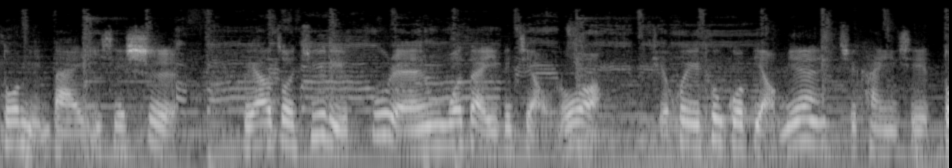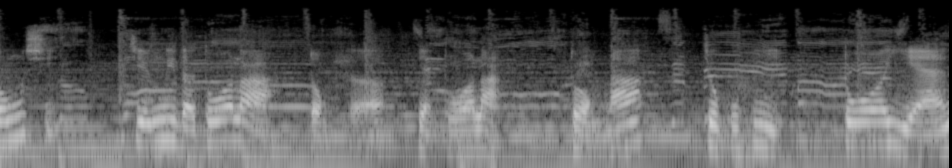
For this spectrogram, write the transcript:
多明白一些事，不要做居里夫人窝在一个角落，学会透过表面去看一些东西。经历的多了，懂得便多了，懂了就不必多言。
